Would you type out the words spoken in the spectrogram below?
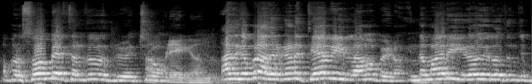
அப்புறம் சோம்பேறித்தனத்தை இப்படி வந்து அதுக்கப்புறம் அதற்கான தேவை இல்லாம போயிடும். இந்த மாதிரி இருபது இருபத்தஞ்சு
